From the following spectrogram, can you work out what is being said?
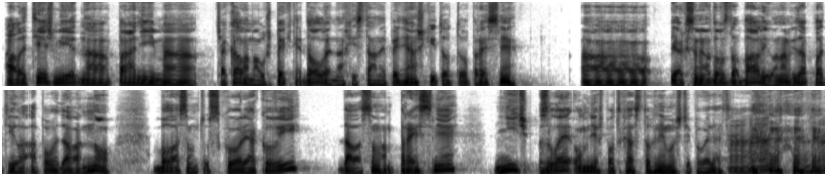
Ale tiež mi jedna pani ma, čakala ma už pekne dole, nachystané peňažky, toto presne. A jak som jej odovzdal Bali, ona mi zaplatila a povedala, no, bola som tu skôr ako vy, dala som vám presne, nič zlé o mne v podcastoch nemôžete povedať. Aha, aha.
